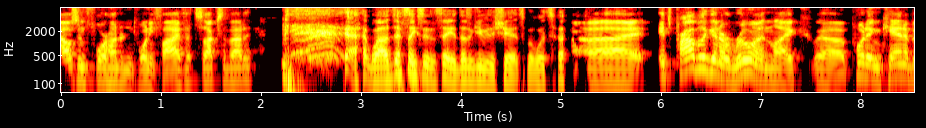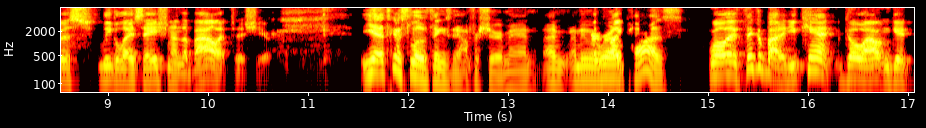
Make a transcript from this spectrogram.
thousand four hundred and twenty-five. That sucks about it. well, I definitely shouldn't say it doesn't give you the shits, but what's up? Uh, it's probably going to ruin like uh, putting cannabis legalization on the ballot this year. Yeah, it's going to slow things down for sure, man. I, I mean, we're like, at pause. Well, think about it. You can't go out and get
